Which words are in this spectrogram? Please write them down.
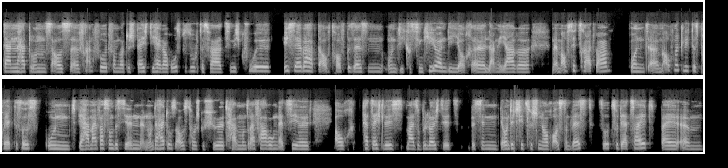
Dann hat uns aus äh, Frankfurt vom Lotte Specht die Helga Roos besucht. Das war ziemlich cool. Ich selber habe da auch drauf gesessen und die Christine Kion, die auch äh, lange Jahre im Aufsichtsrat war und ähm, auch Mitglied des Projektes ist. Und wir haben einfach so ein bisschen einen Unterhaltungsaustausch geführt, haben unsere Erfahrungen erzählt, auch tatsächlich mal so beleuchtet, bisschen der Unterschied zwischen auch Ost und West so zu der Zeit, weil ähm,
